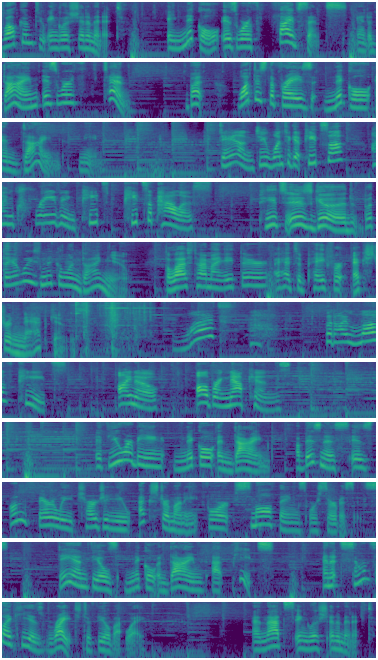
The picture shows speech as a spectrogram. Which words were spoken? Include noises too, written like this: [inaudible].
Welcome to English in a Minute. A nickel is worth 5 cents and a dime is worth 10. But what does the phrase nickel and dimed mean? Dan, do you want to get pizza? I'm craving Pete's Pizza Palace. Pete's is good, but they always nickel and dime you. The last time I ate there, I had to pay for extra napkins. What? [sighs] But I love Pete's. I know. I'll bring napkins. If you are being nickel and dimed, a business is unfairly charging you extra money for small things or services. Dan feels nickel and dimed at Pete's, and it sounds like he is right to feel that way. And that's English in a minute.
